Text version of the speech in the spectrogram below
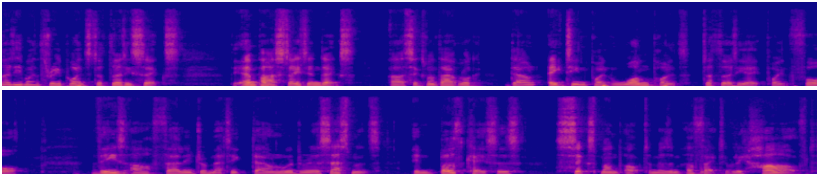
30.3 points to 36. The Empire State Index uh, six month outlook down 18.1 points to 38.4. These are fairly dramatic downward reassessments. In both cases, six month optimism effectively halved.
